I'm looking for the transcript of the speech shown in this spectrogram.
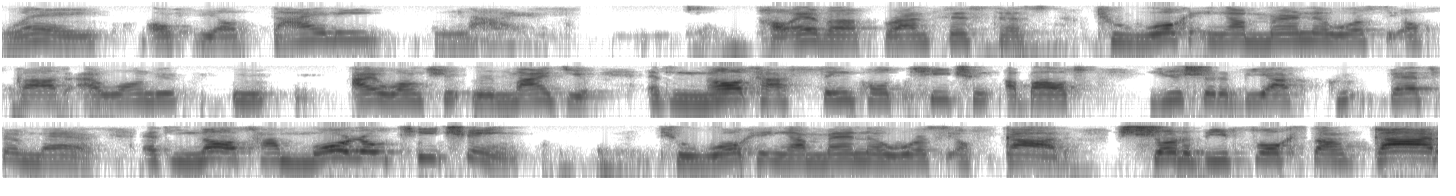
way of your daily life. However, brothers sisters, to walk in a manner worthy of God, I want to, I want to remind you, it's not a simple teaching about you should be a better man. It's not a moral teaching. To walk in a manner worthy of God should be focused on God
